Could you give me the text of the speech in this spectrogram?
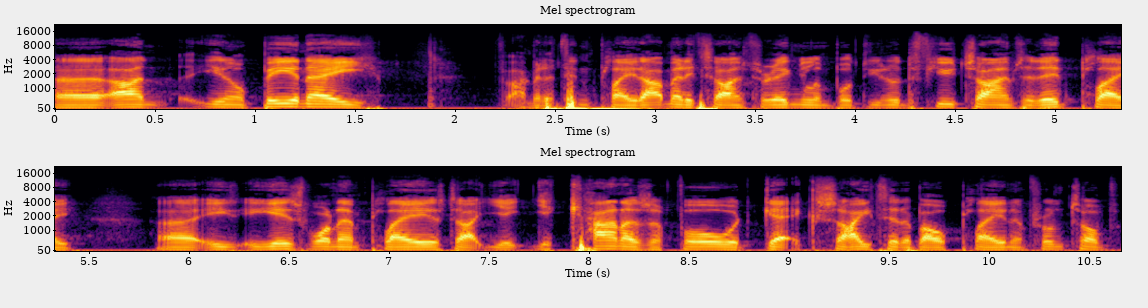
Uh, and you know, being a, I mean, I didn't play that many times for England, but you know, the few times I did play, uh, he, he is one of them players that you you can as a forward get excited about playing in front of.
